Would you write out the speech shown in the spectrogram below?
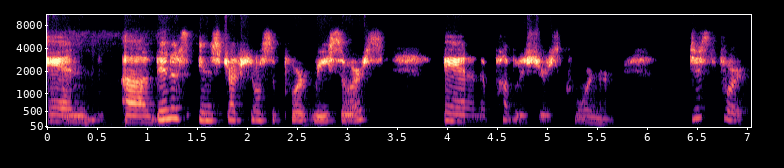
And uh, then an instructional support resource and a publisher's corner. Just for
